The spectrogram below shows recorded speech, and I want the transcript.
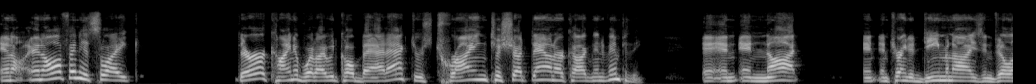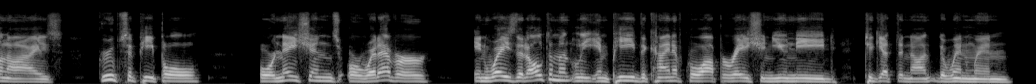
and, and often it's like there are kind of what I would call bad actors trying to shut down our cognitive empathy and, and not, and, and trying to demonize and villainize groups of people or nations or whatever in ways that ultimately impede the kind of cooperation you need to get the non the win-win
